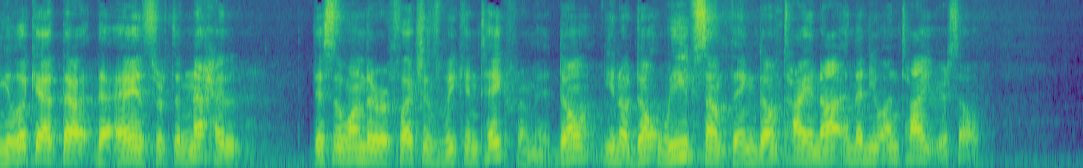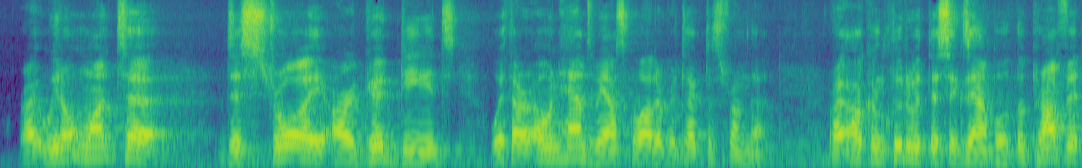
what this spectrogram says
you look at the, the ayah in Surah Al-Nahl, this is one of the reflections we can take from it. Don't, you know, don't weave something, don't tie a knot, and then you untie it yourself. Right? We don't want to destroy our good deeds with our own hands. We ask Allah to protect us from that. Right? I'll conclude with this example. The Prophet,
